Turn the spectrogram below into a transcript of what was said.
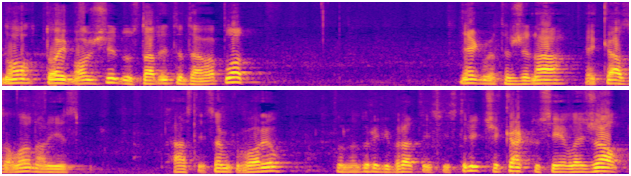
но той можеше да остане да дава плод. Неговата жена е казала, нали, аз не съм говорил, но на други брата и сестри, че както си е лежал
